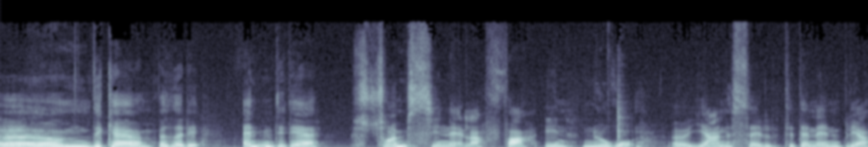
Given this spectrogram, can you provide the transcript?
øh, det kan, hvad hedder det, enten de der strømsignaler fra en neuron, øh, hjernecelle, til den anden bliver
